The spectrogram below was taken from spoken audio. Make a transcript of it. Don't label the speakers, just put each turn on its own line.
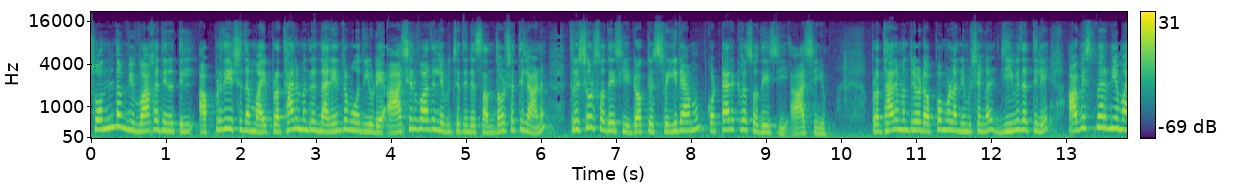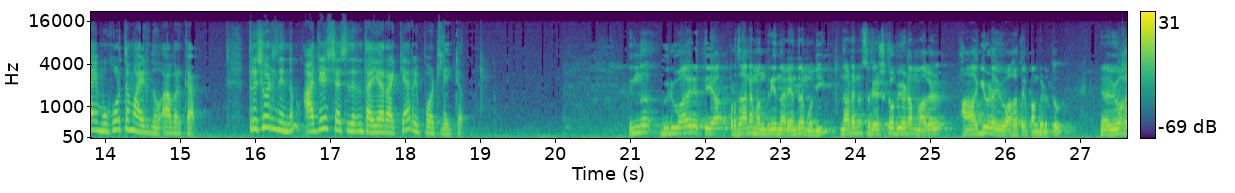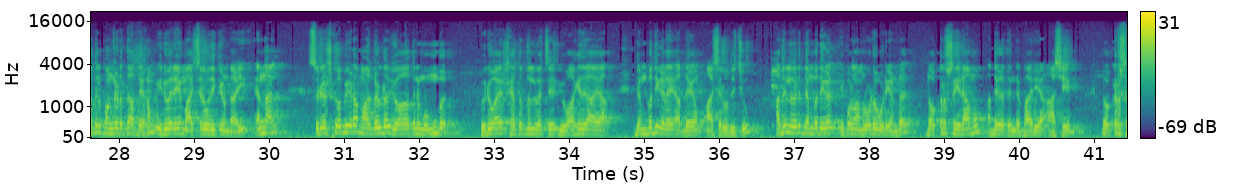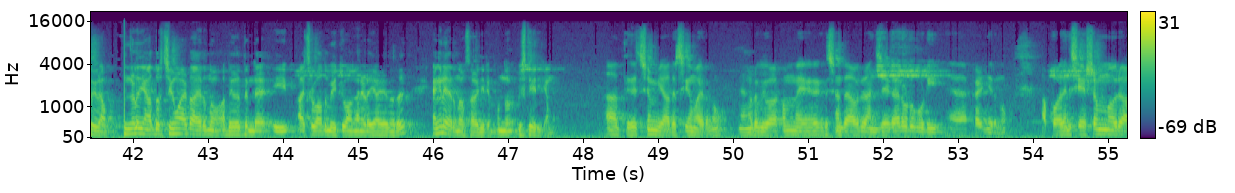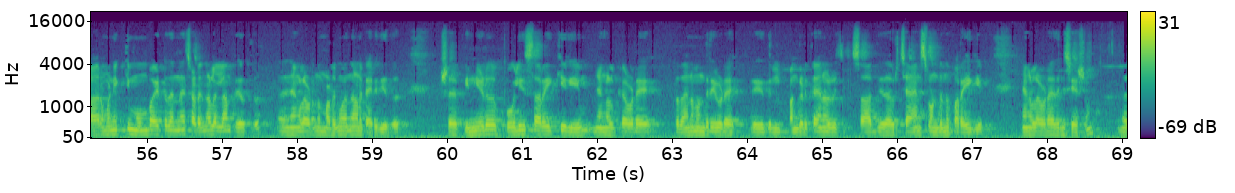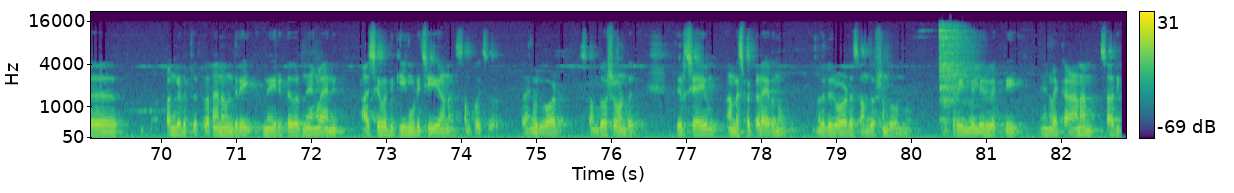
സ്വന്തം വിവാഹ ദിനത്തിൽ അപ്രതീക്ഷിതമായി പ്രധാനമന്ത്രി നരേന്ദ്രമോദിയുടെ ആശീർവാദം ലഭിച്ചതിന്റെ സന്തോഷത്തിലാണ് തൃശൂർ സ്വദേശി ഡോക്ടർ ശ്രീരാമും കൊട്ടാരക്കര സ്വദേശി ആശയും. പ്രധാനമന്ത്രിയോടൊപ്പമുള്ള നിമിഷങ്ങൾ ജീവിതത്തിലെ അവിസ്മരണീയമായ മുഹൂർത്തമായിരുന്നു അവർക്ക്. തൃശൂരിൽ നിന്നും അജേഷ് ശശിധരൻ തയ്യാറാക്കിയ റിപ്പോർട്ടിലേക്ക്.
ഇന്ന് ഗുരുവായൂരെത്തിയ പ്രധാനമന്ത്രി നരേന്ദ്രമോദി നടൻ സുരേഷ് ഗോപിയുടെ മകൾ ഭാഗ്യയുടെ വിവാഹത്തിൽ പങ്കെടുത്തു. വിവാഹത്തിൽ പങ്കെടുത്ത അദ്ദേഹം ഇരുവരെയും ആശീർവദിക്കുകയുണ്ടായി. എന്നാൽ സുരേഷ് ഗോപിയുടെ മകളുടെ വിവാഹത്തിന് മുമ്പ് ഗുരുവായൂർ ക്ഷേത്രത്തിൽ വെച്ച് വിവാഹിതരായ ദമ്പതികളെ അദ്ദേഹം ആശീർവദിച്ചു. അതിൽ ഒരു ദമ്പതികൾ ഇപ്പോൾ നമ്മളോട് കൂടിയുണ്ട്. ഡോക്ടർ ശ്രീരാമും അദ്ദേഹത്തിന്റെ ഭാര്യ ആശയും. ഡോക്ടർ ശ്രീരാം നിങ്ങൾ യാദർശികമായിട്ടായിരുന്നു അദ്ദേഹത്തിന്റെ ഈ ആശീർവാദം ഏറ്റുവാങ്ങാൻ ഇടയായിരുന്നത് എങ്ങനെയായിരുന്നു സാഹചര്യം? ഒന്ന് വിശദീകരിക്കാമോ?
ആ തികച്ചും യാദർശികമായിരുന്നു. ഞങ്ങളുടെ വിവാഹം ഏകദേശം രാവിലെ ഒരു അഞ്ചേകാലോട് കൂടി കഴിഞ്ഞിരുന്നു. അപ്പോൾ അതിനുശേഷം ഒരു ആറു മണിക്ക് മുമ്പായിട്ട് തന്നെ ചടങ്ങുകളെല്ലാം തീർത്ത് ഞങ്ങൾ അവിടെ നിന്ന് മടങ്ങുമെന്നാണ് കരുതിയത്. പക്ഷേ പിന്നീട് പോലീസ് അറിയിക്കുകയും ഞങ്ങൾക്ക് അവിടെ പ്രധാനമന്ത്രിയുടെ ഇതിൽ പങ്കെടുക്കാനൊരു സാധ്യത ഒരു ചാൻസ് ഉണ്ടെന്ന് പറയുകയും ഞങ്ങളവിടെ അതിനുശേഷം പങ്കെടുത്ത് പ്രധാനമന്ത്രി നേരിട്ട് വന്ന് ഞങ്ങളെ അനു ആശീർവദിക്കുകയും കൂടി ചെയ്യുകയാണ് സംഭവിച്ചത്. അതിന് ഒരുപാട് സന്തോഷമുണ്ട്. തീർച്ചയായും അൺഎക്സ്പെക്റ്റഡ് ആയിരുന്നു അതിലൊരുപാട് സന്തോഷം തോന്നുന്നു. ഇത്രയും വലിയൊരു വ്യക്തി ഞങ്ങളെ കാണാൻ സാധിക്കും.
